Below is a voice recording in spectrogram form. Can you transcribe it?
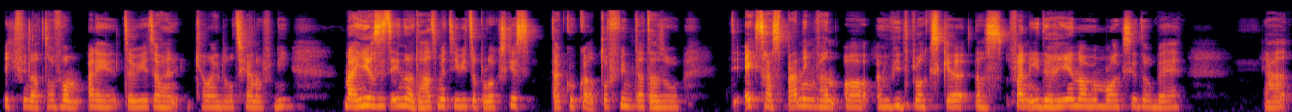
ik vind dat tof om allee, te weten van, ik kan nog doodgaan of niet. Maar hier zit inderdaad met die witte blokjes, dat ik ook wel tof vind, dat dat zo... Die extra spanning van, oh, een wit blokje, dat is van iedereen nog een blokje erbij. Ja,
